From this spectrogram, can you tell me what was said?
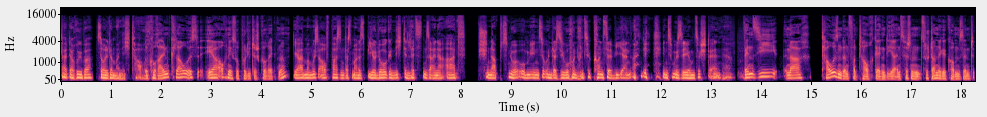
Ja, darüber sollte man nicht tauchen. Und Korallenklau ist eher auch nicht so politisch korrekt, ne? Ja, man muss aufpassen, dass man als Biologe nicht den letzten seiner Art schnappt, nur um ihn zu untersuchen und zu konservieren und ins Museum zu stellen. Ja. Wenn Sie nach Tausenden von Tauchgängen, die ja inzwischen zustande gekommen sind,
